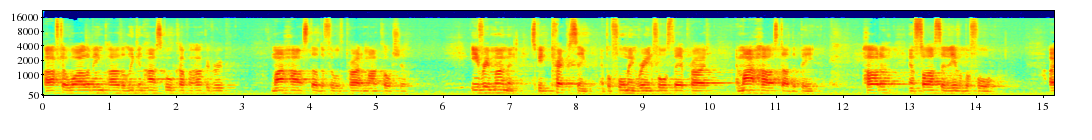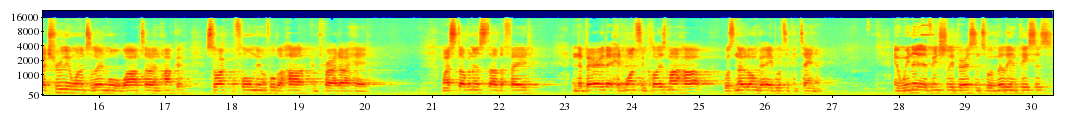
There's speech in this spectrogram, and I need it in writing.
After a while of being part of the Lincoln High School Kapahaka group, my heart started to fill with pride in my culture. Every moment spent practicing and performing reinforced that pride, and my heart started to beat harder and faster than ever before. I truly wanted to learn more wāta and haka so I could perform them with all the heart and pride I had. My stubbornness started to fade, and the barrier that had once enclosed my heart was no longer able to contain it. And when it eventually burst into a million pieces,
